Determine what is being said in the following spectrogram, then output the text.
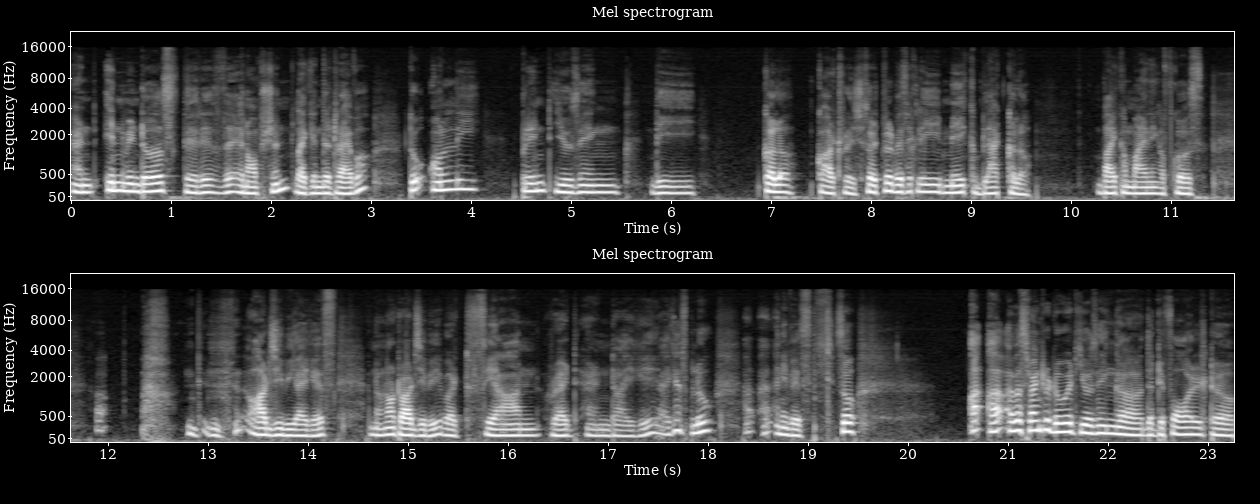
and in Windows there is an option, like in the driver, to only print using the color cartridge. So it will basically make black color by combining, of course, uh, RGB, I guess. No, not RGB, but cyan, red, and I guess blue. Uh, uh anyways, so I, I, was trying to do it using uh, the default uh,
